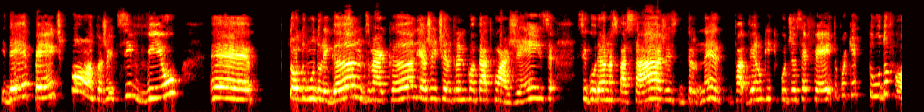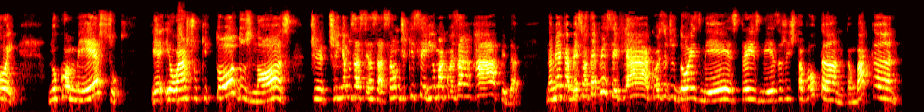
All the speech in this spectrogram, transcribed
E de repente, ponto, a gente se viu é, todo mundo ligando, desmarcando, e a gente entrando em contato com a agência, segurando as passagens, né, vendo o que, que podia ser feito, porque tudo foi. No começo, eu acho que todos nós tínhamos a sensação de que seria uma coisa rápida. Na minha cabeça eu até pensei, falei, ah, coisa de dois meses, três meses a gente está voltando, então bacana.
